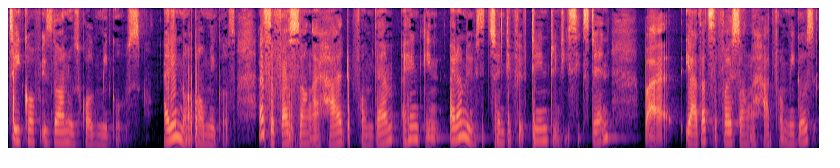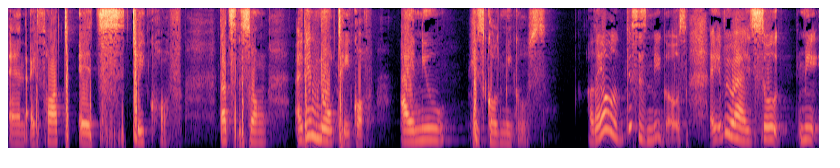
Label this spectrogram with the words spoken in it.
Takeoff is the one who's called Migos. I didn't know about Migos. That's the first song I had from them. I think in I don't know if it's 2015, 2016, but yeah, that's the first song I had from Migos, and I thought it's Takeoff. That's the song. I didn't know Takeoff. I knew he's called Migos. I was like, oh, this is Migos. Everywhere I saw me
